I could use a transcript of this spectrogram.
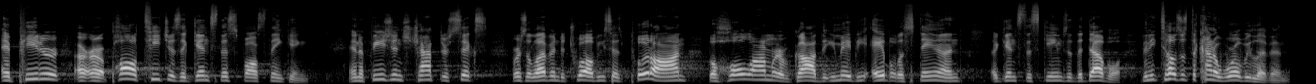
And Peter or, or Paul teaches against this false thinking. In Ephesians chapter 6, verse 11 to 12, he says, Put on the whole armor of God that you may be able to stand against the schemes of the devil. Then he tells us the kind of world we live in.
